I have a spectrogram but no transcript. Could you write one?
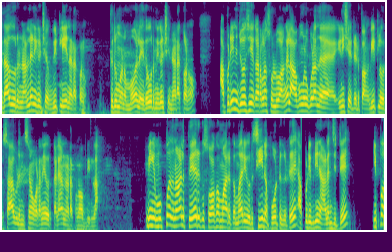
ஏதாவது ஒரு நல்ல நிகழ்ச்சி அவங்க வீட்லேயே நடக்கணும். திருமணமோ இல்லை ஏதோ ஒரு நிகழ்ச்சி நடக்கணும். அப்படின்னு ஜோசியக்காரெல்லாம் சொல்லுவாங்க. இல்லை அவங்களுக்கு கூட அந்த இனிஷியேட் எடுப்பாங்க. வீட்டில் ஒரு சாவு விழுந்துச்சுன்னா உடனே ஒரு கல்யாணம் நடக்கணும் அப்படின்லாம். இவங்க முப்பது நாள் பேருக்கு சோகமாக இருக்க மாதிரி ஒரு சீனை போட்டுக்கிட்டு அப்படி இப்படின்னு அலைஞ்சிட்டு இப்போ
